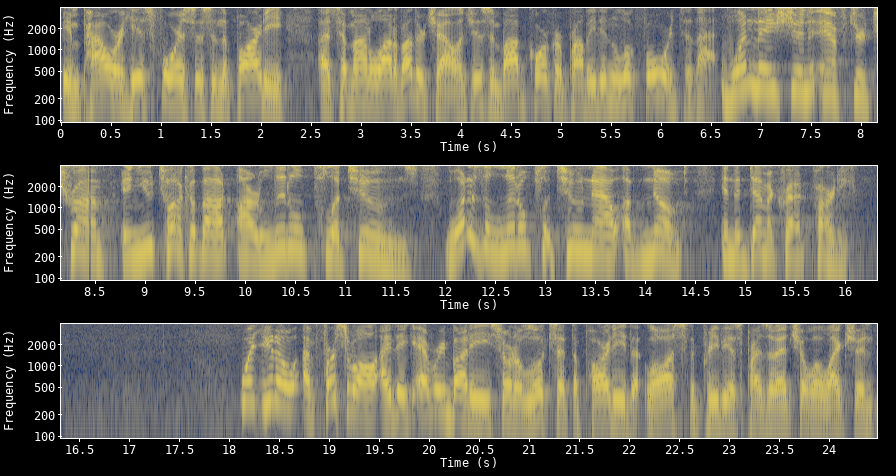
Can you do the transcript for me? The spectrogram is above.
empower his forces in the party uh, to mount a lot of other challenges. And Bob Corker probably didn't look forward to that. One nation after Trump, and you talk about our little platoons. What is a little platoon now of note in the Democrat Party? Well, you know, uh, first of all, I think everybody sort of looks at the party that lost the previous presidential election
